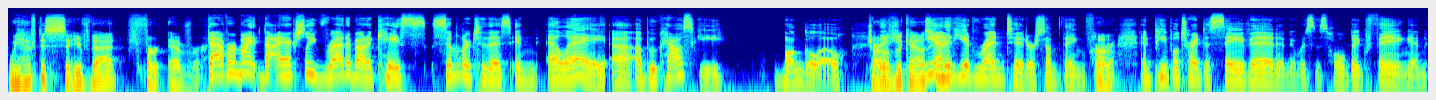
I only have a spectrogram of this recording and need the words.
we have to save that forever." that remind that I actually read about a case similar to this in L.A. Uh, a Bukowski bungalow. Charles that- Bukowski? Yeah, that he had rented or something for, Huh. and people tried to save it, and it was this whole big thing. And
